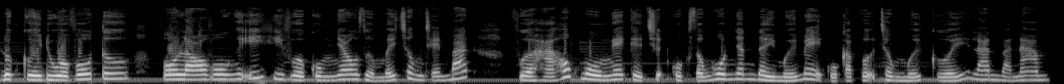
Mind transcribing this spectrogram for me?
được cười đùa vô tư, vô lo vô nghĩ khi vừa cùng nhau rửa mấy chồng chén bát, vừa há hốc mồm nghe kể chuyện cuộc sống hôn nhân đầy mới mẻ của cặp vợ chồng mới cưới Lan và Nam.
